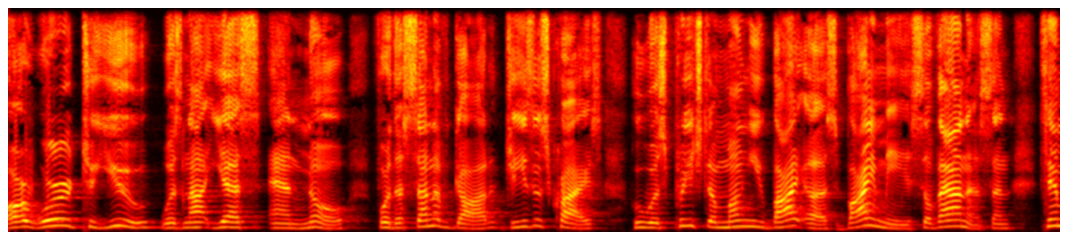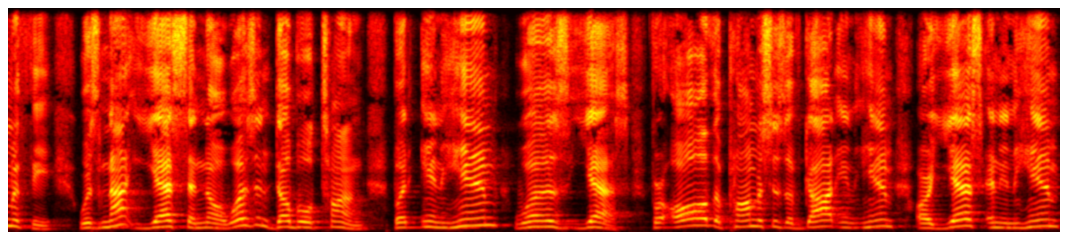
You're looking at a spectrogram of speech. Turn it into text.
our word to you was not yes and no, for the Son of God, Jesus Christ, who was preached among you by us, by me, Silvanus and Timothy, was not yes and no, wasn't double tongued, but in him was yes. For all the promises of God in him are yes, and in him,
